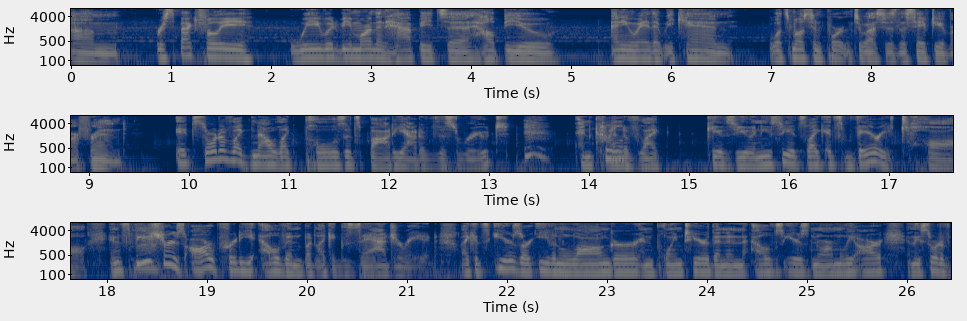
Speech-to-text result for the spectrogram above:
um, respectfully, we would be more than happy to help you any way that we can. What's most important to us is the safety of our friend. it sort of like now like pulls its body out of this root and kind Cool. of like gives you and you see it's like it's very tall and its features are pretty elven but like exaggerated. Like its ears are even longer and pointier than an elf's ears normally are and they sort of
